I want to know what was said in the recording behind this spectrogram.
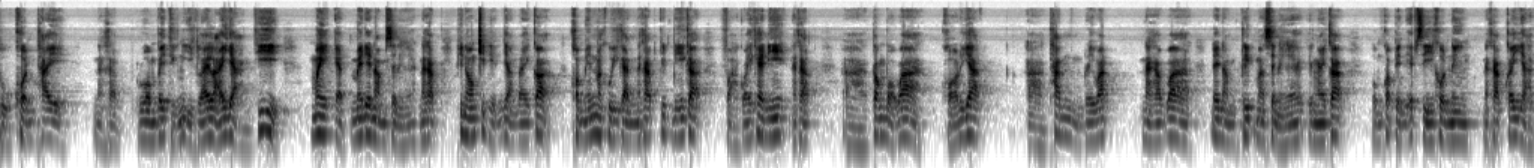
ถูกคนไทยนะครับ รวมไปถึงอีกหลาย ๆ อย่างที่ไม่แอดไม่ได้นำเสนอนะครับ พี่น้องคิดเห็นอย่างไรก็ คอมเมนต์มาคุยกันนะครับ คลิปนี้ก็ฝากไว้แค่นี้นะครับต้องบอกว่าขออนุญาตท่านเรวัตนะครับว่าได้นำคลิปมาเสนอยังไงก็ผมก็เป็น FC คนหนึ่งนะครับ ก็อยาก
